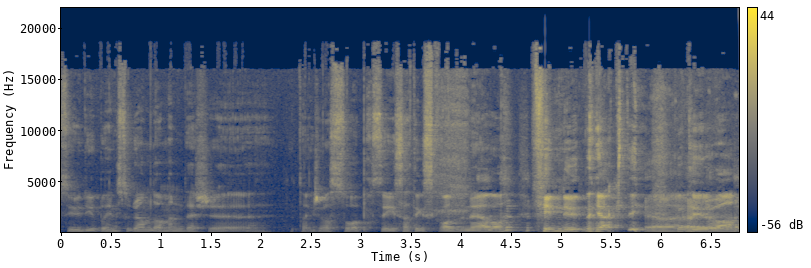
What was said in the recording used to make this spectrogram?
studio på Instagram, da, men det er ikke det trenger ikke være så presis at jeg scroller ned og finner ut nøyaktig hvor tid det var.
